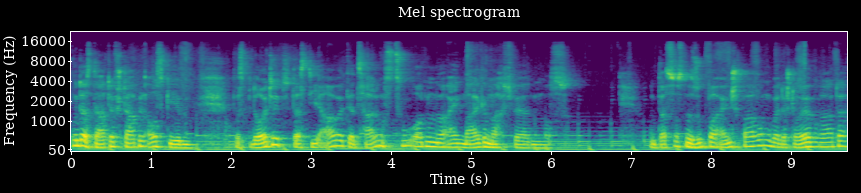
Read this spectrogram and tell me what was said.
und das Datev-Stapel ausgeben. Das bedeutet, dass die Arbeit der Zahlungszuordnung nur einmal gemacht werden muss. Und das ist eine super Einsparung, weil der Steuerberater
